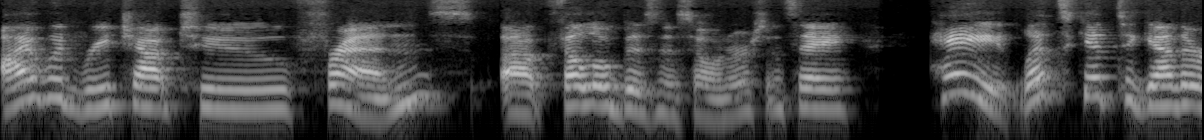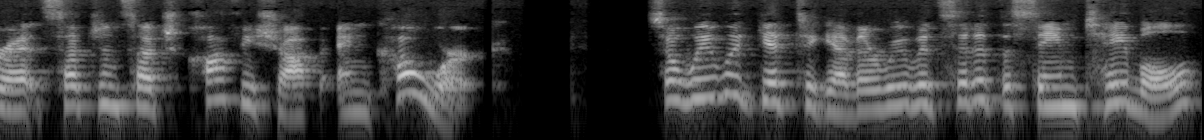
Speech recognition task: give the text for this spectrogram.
I would reach out to friends, uh, fellow business owners, and say, hey, let's get together at such and such coffee shop and co work. So we would get together, we would sit at the same table,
